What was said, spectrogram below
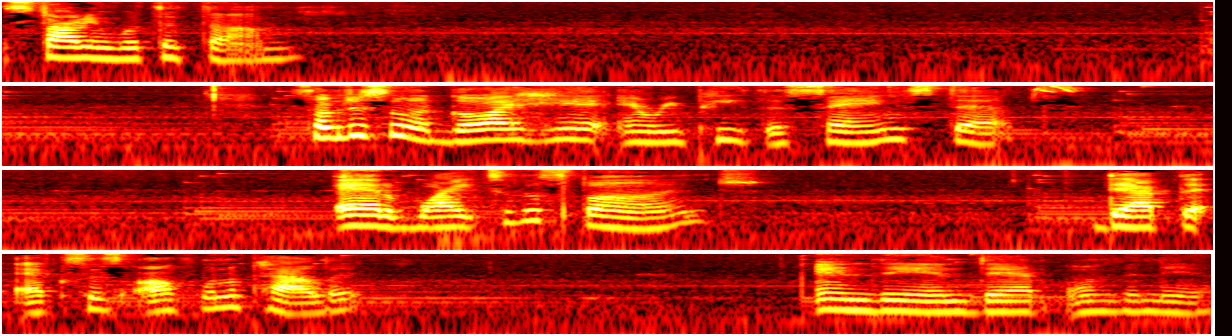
starting with the thumb. So I'm just going to go ahead and repeat the same steps. Add white to the sponge, dab the excess off on the palette, and then dab on the nail.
